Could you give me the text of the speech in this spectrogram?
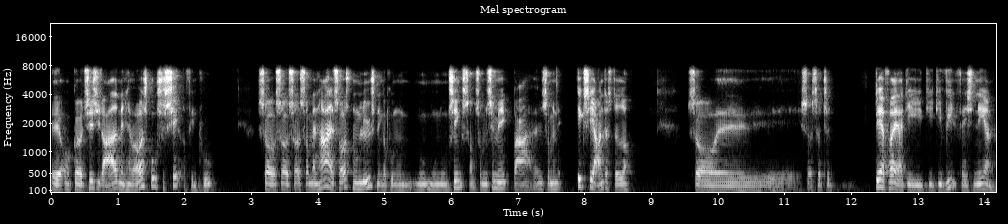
øh, og gøre til sit eget, men han var også god til selv at finde på. Så, så, så, så man har altså også nogle løsninger på nogle, nogle, nogle ting, som, som man simpelthen ikke bare, som man ikke ser andre steder. Så, øh, så, så, så derfor er de, de, de vildt fascinerende.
